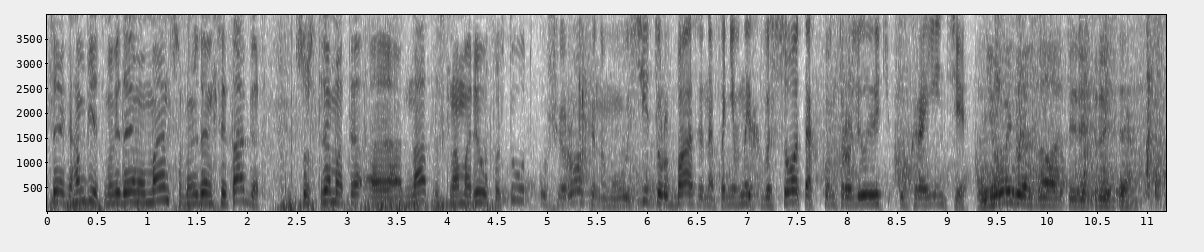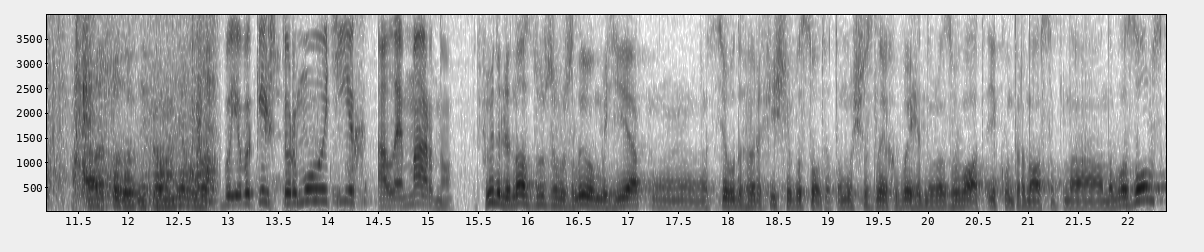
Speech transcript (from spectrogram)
це як гамбіт. Ми віддаємо менше, ми віддаємо цей табір, щоб стримати е, натиск на Маріуполь. Тут, у Широкиному, усі турбази на панівних висотах контролюють українці. Не выдержало перекрытие. Хорошо, тут никого не было. Бойовики штурмують їх, але марно. Відповідно, для нас дуже важливими є м, ці от географічні висоти, тому що з них вигідно розвивати і контрнаступ на Новозовськ.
